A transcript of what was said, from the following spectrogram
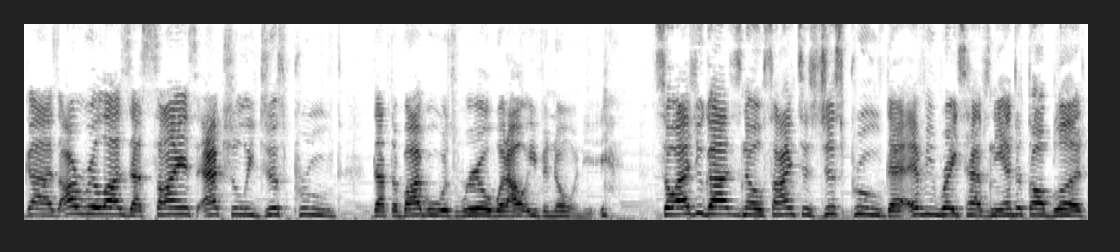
Guys, I realized that science actually just proved that the Bible was real without even knowing it. So as you guys know, scientists just proved that every race has Neanderthal blood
